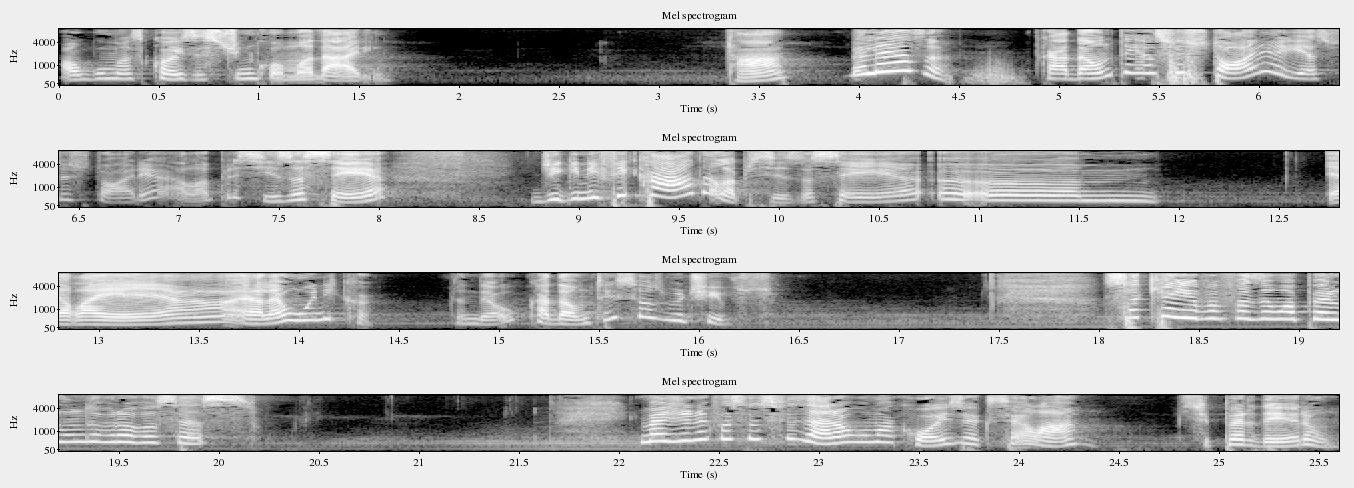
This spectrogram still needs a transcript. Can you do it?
algumas coisas te incomodarem. Tá? Beleza. Cada um tem a sua história e a sua história ela precisa ser dignificada, ela precisa ser uh, ela é ela é única, entendeu? Cada um tem seus motivos. Só que aí eu vou fazer uma pergunta para vocês. Imagina que vocês fizeram alguma coisa que, sei lá, se perderam,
